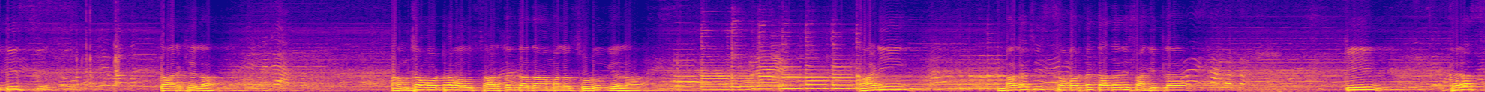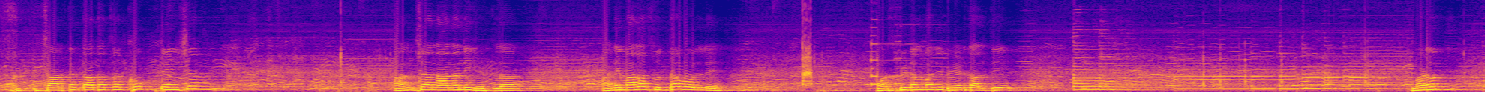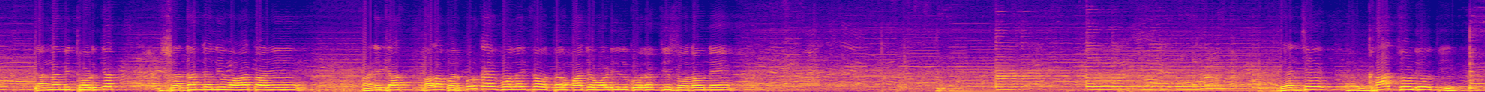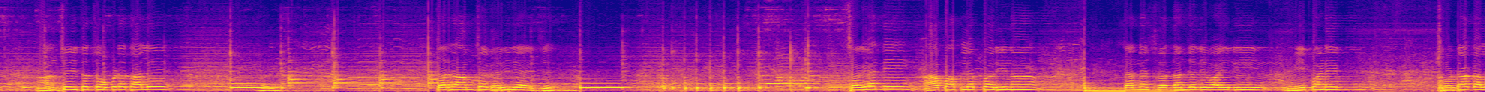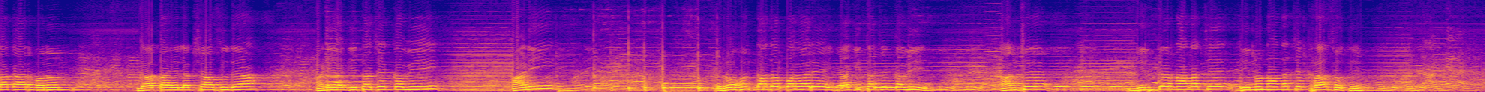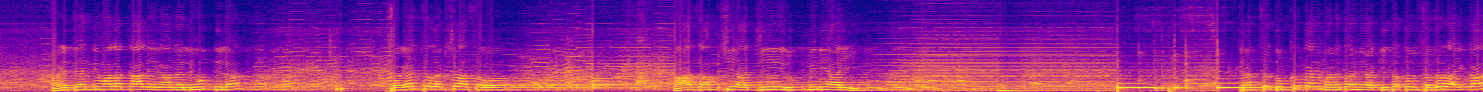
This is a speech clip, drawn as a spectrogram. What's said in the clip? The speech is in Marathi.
एकतीस तारखेला. आमचा मोठा भाऊ सार्थक दादा आम्हाला सोडून गेला. आणि मगाशी समर्थक दादाने सांगितलं की खरंच सार्थक दादाचं खूप टेन्शन आमच्या नानाने घेतलं. आणि मला सुद्धा बोलले. हॉस्पिटलमध्ये भेट झालती. म्हणून त्यांना मी थोडक्यात श्रद्धांजली वाहत आहे. आणि जास्त मला भरपूर काही बोलायचं होतं. माझे वडील गोरखजी सोनवणे. यांचे खास जोडी होती. आमच्या इथं चोपड्यात आले. तर आमच्या घरी द्यायचे सगळ्यांनी आपापल्या परीनं त्यांना श्रद्धांजली वाहिली. मी पण एक छोटा कलाकार म्हणून गात आहे लक्ष असू द्या. आणि या गीताचे कवी आणि रोहन दादा पगारे या गीताचे कवी. आमचे दिनकर नानाचे दिनू नानाचे खास होते. आणि त्यांनी मला काल हे गाणं लिहून दिलं. सगळ्यांचं लक्ष असावं. आज आमची आजी रुक्मिणी आई. त्यांचं दुःख काय म्हणत आहे? या गीतातून सदर ऐका.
